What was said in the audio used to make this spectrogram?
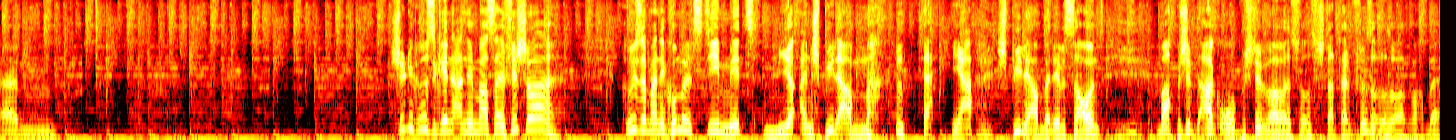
Ähm, schöne Grüße gehen an den Marcel Fischer. Grüße meine Kumpels, die mit mir ein Spieleabend machen. ja, Spieleabend bei dem Sound. Macht bestimmt Agro, bestimmt mal was für Stadtland Fluss oder sowas macht, ne?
